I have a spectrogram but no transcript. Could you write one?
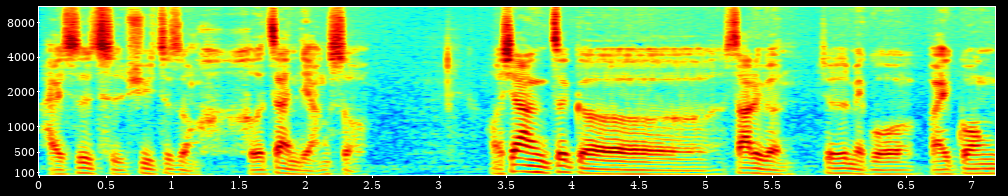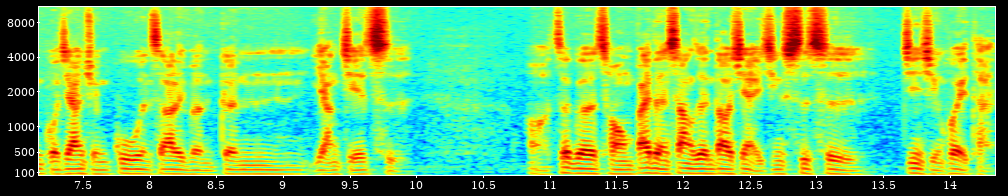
还是持续这种核战两手。好像这个沙利文，就是美国白宫国家安全顾问沙利文跟杨洁篪。哦，这个从拜登上任到现在已经四次进行会谈，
